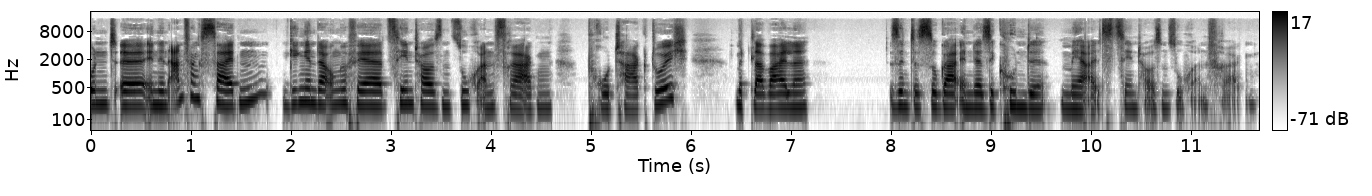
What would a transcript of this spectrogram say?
Und äh, in den Anfangszeiten gingen da ungefähr 10.000 Suchanfragen pro Tag durch. Mittlerweile sind es sogar in der Sekunde mehr als 10.000 Suchanfragen.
